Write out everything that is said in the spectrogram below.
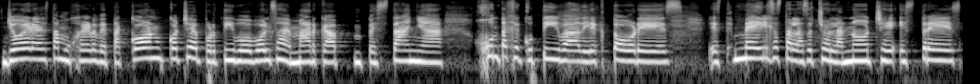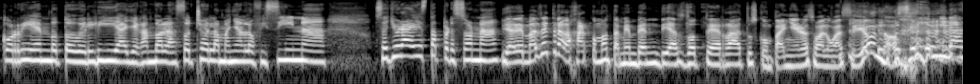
Yo era esta mujer de tacón, coche deportivo, bolsa de marca, pestaña, junta ejecutiva, directores, este, mails hasta las 8 de la noche, estrés, corriendo todo el día, llegando a las 8 de la mañana a la oficina. O sea, yo era esta persona. Y además de trabajar, como también vendías doTERRA a tus compañeros o algo así, ¿o no? Mira,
